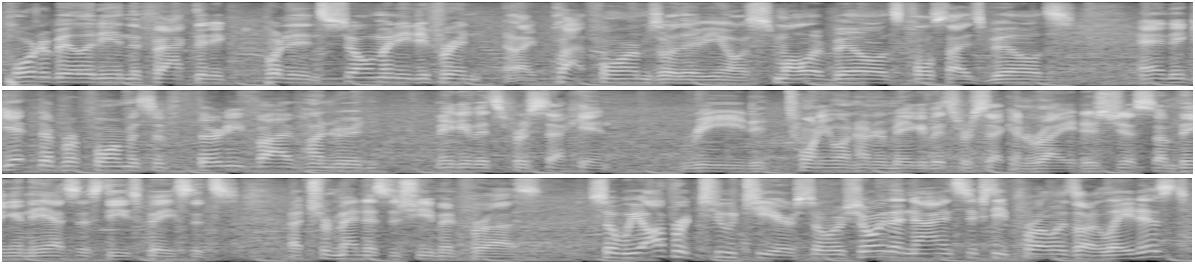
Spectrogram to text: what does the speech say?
portability and the fact that it put it in so many different like platforms, whether you know smaller builds, full size builds, and to get the performance of 3,500 megabits per second read 2100 megabits per second write is just something in the SSD space it's a tremendous achievement for us. So we offer two tiers. So we're showing the 960 Pro as our latest,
